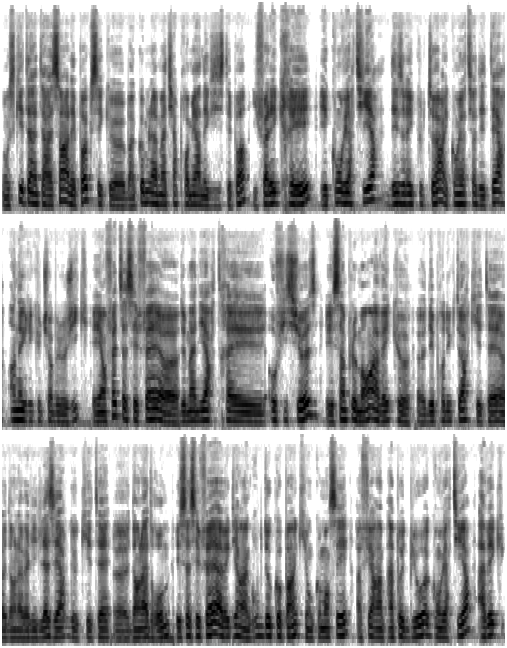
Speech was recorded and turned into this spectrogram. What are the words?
donc ce qui était intéressant à l'époque, c'est que bah, comme la matière première n'existait pas, il fallait créer et convertir des agriculteurs et convertir des terres en agriculture biologique. Et en fait, ça s'est fait euh, de manière très officieuse et simplement avec euh, euh, des producteurs qui étaient dans la vallée de la Zergue, qui étaient dans la Drôme. Et ça s'est fait avec un groupe de copains qui ont commencé à faire un, peu de bio, à convertir, avec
